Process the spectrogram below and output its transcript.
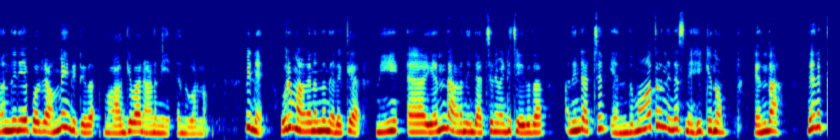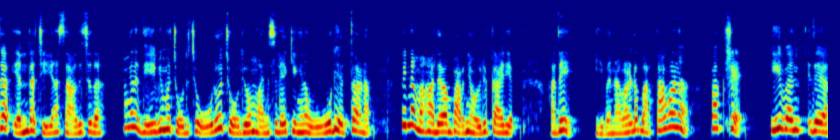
നന്ദിനിയെ പോലൊരു അമ്മയും കിട്ടിയത് ഭാഗ്യവാനാണ് നീ എന്ന് പറഞ്ഞു. പിന്നെ ഒരു മകനെന്ന നിലയ്ക്ക് നീ എന്താണ് നിന്റെ അച്ഛന് വേണ്ടി ചെയ്തത്? നിന്റെ അച്ഛൻ എന്തുമാത്രം നിന്നെ സ്നേഹിക്കുന്നു? എന്താ? നിനക്ക് എന്താ ചെയ്യാൻ സാധിച്ചത്? അങ്ങനെ ദേവിമ ചോദിച്ച ഓരോ ചോദ്യവും മനസ്സിലേക്ക് ഇങ്ങനെ ഓടിയെത്താണ് പിന്നെ മഹാദേവൻ പറഞ്ഞ ഒരു കാര്യം. അതെ ഇവൻ അവളുടെ ഭർത്താവാണ്. പക്ഷേ ഇവൻ ഇത്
